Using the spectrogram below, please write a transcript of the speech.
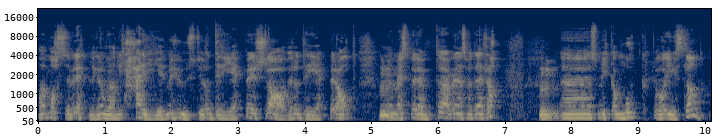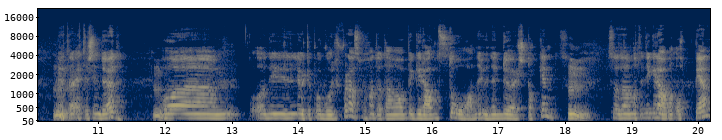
ha masse beretninger om hvordan de herjer med husdyr og dreper slaver og dreper alt. Den mest berømte er vel en som heter Rapp eh, som gikk amok på Island etter, etter sin død. Og, og de lurte på hvorfor. da, Så fant de at han var begravd stående under dørstokken. Så da måtte de grave han opp igjen.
